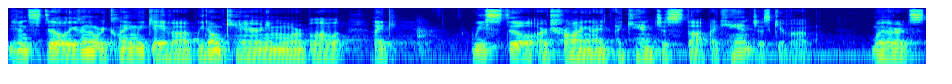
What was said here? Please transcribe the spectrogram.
Even still, even though we claim we gave up, we don't care anymore, blah, blah. Like, we still are trying. I, I can't just stop. I can't just give up. Whether it's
